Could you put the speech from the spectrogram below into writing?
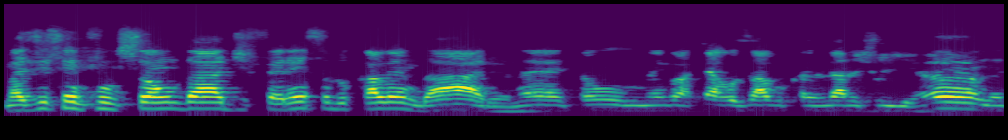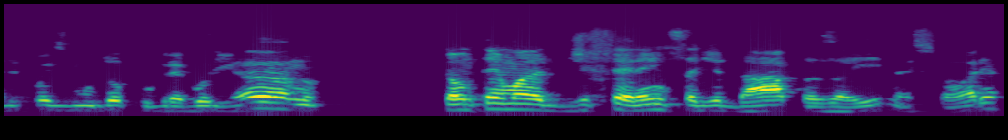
Mas isso é em função da diferença do calendário. Né? Então, na Inglaterra usava o calendário juliano, depois mudou para o gregoriano. Então, tem uma diferença de datas aí na história.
